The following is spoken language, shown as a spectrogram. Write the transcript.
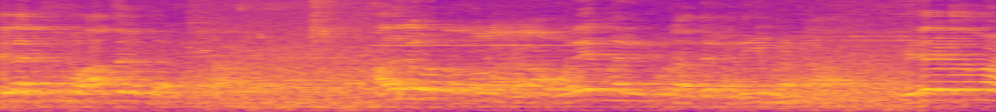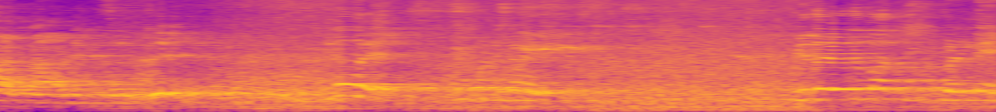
எல்லாருக்கும் வாசகத்தை அடிச்சிட்டான் அதில் ஒருத்தர் சொன்னாங்க ஒரே மாதிரி கூடாது அதிக வேண்டாம் விதவிதமாக எடுறான் அப்படின்னு சொல்லிட்டு இன்னோவேஷன் வித விதமா திங்க் பண்ணி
